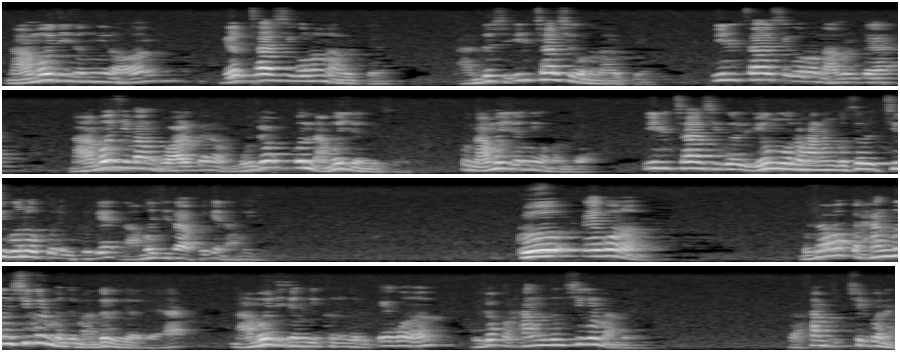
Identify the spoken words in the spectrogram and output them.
나머지 정리는 몇 차식으로 나눌 때? 반드시 1차식으로 나눌 때. 1차식으로 나눌 때 나머지만 구할 때는 무조건 나머지 정리 있어요. 그럼 나머지 정리가 뭔데? 1차식을 0으로 하는 것을 집어넣어 버리면 그게 나머지다. 그게 나머지. 그 빼고는 무조건 항등식을 먼저 만들어줘야 돼. 나머지 정리 크는 것을 빼고는 무조건 항등식을 만들어야 돼. 자, 37번에.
